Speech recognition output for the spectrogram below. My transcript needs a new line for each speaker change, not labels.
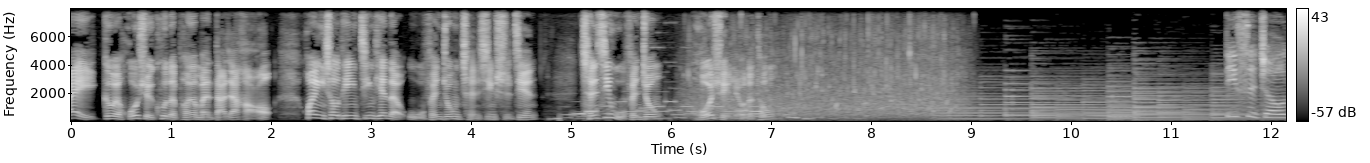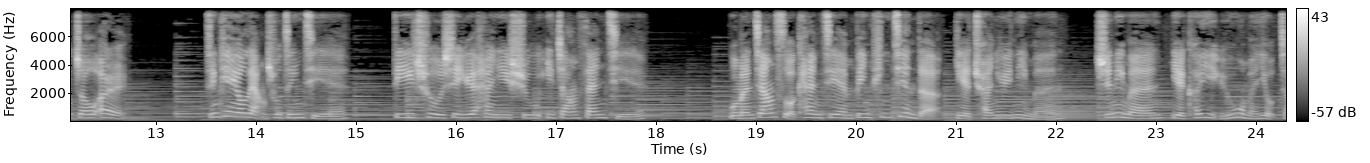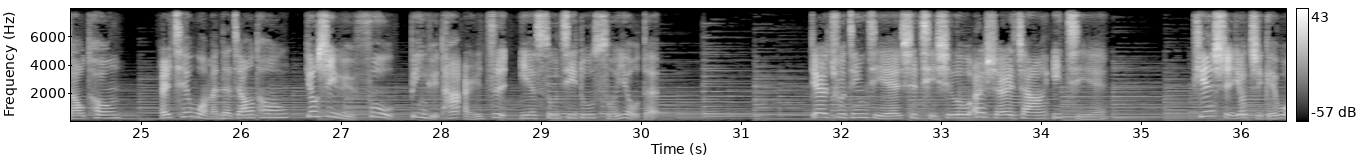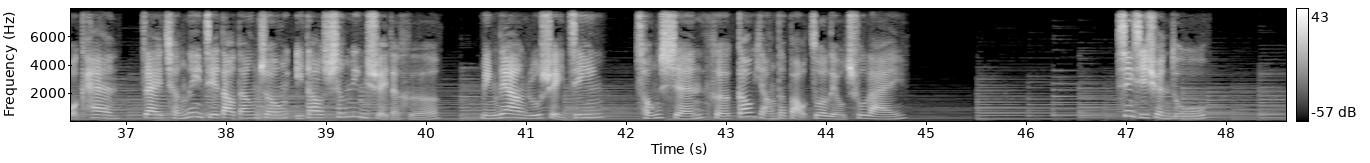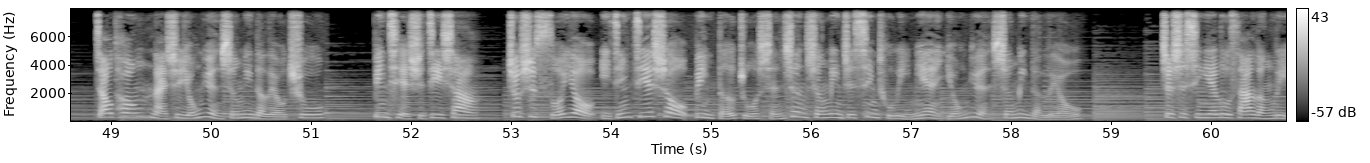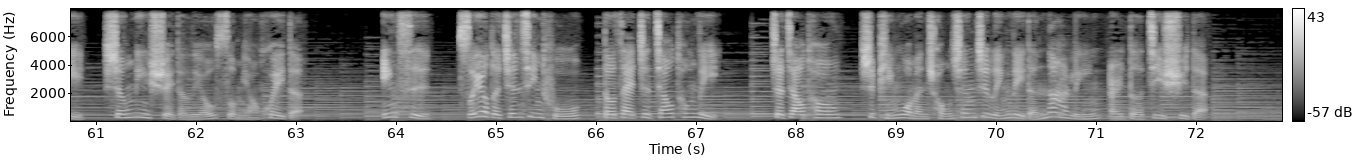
嗨，各位活水库的朋友们，大家好，欢迎收听今天的五分钟晨兴时间。晨兴五分钟，活水流得通。
第四周周二，今天有两处经节。第一处是约翰一书一章三节，我们将所看见并听见的也传于你们，使你们也可以与我们有交通。而且我们的交通又是与父，并与他儿子耶稣基督所有的。第二处经节是启示录二十二章一节，天使又指给我看，在城内街道当中一道生命水的河，明亮如水晶，从神和羔羊的宝座流出来。信息选读：交通乃是永远生命的流出，并且实际上。就是所有已经接受并得着神圣生命之信徒里面永远生命的流，这是新耶路撒冷里生命水的流所描绘的。因此，所有的真信徒都在这交通里。这交通是凭我们重生之灵里的纳灵而得继续的，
